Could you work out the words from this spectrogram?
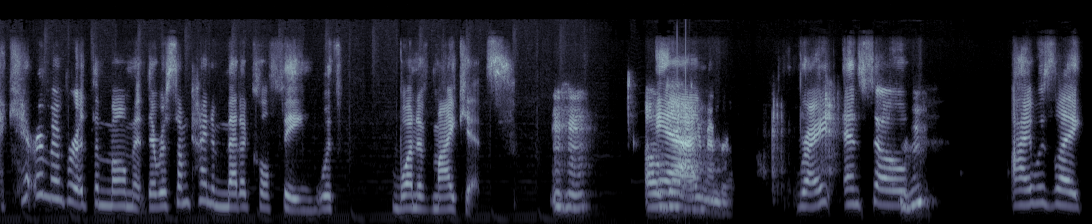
I can't remember at the moment, there was some kind of medical thing with one of my kids. hmm Oh, yeah, I remember. Right. And so Mhm. I was like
